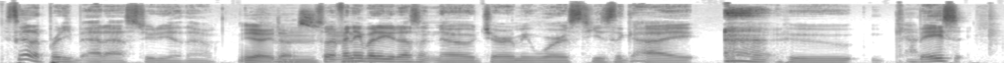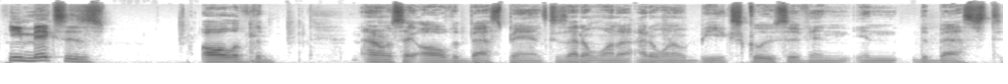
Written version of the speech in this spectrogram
He's got a pretty badass studio though. yeah, he does. Mm. So if anybody who doesn't know Jeremy Worst, he's the guy who God. base he mixes all of the I don't want to say all the best bands because I don't want to I don't want to be exclusive in in the best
